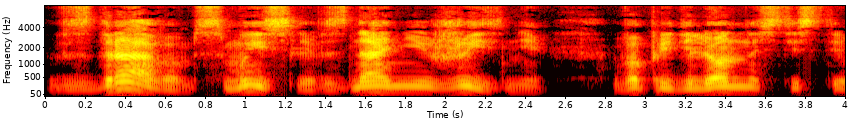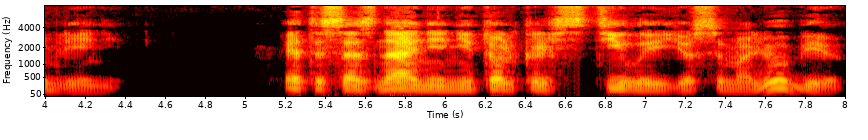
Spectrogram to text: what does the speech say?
в здравом смысле, в знании жизни, в определенности стремлений. Это сознание не только льстило ее самолюбию,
